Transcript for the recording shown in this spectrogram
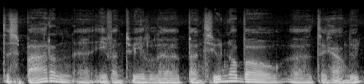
te sparen, eventueel pensioenopbouw te gaan doen.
